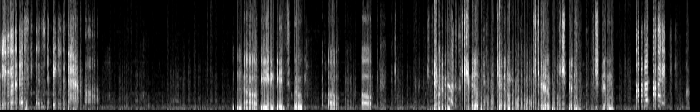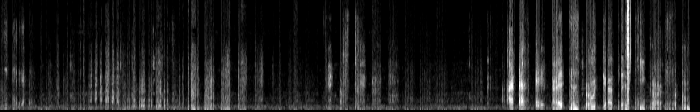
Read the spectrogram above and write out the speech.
You guys can take ammo. No, you need to. Oh, oh. Shoot, shoot, shoot, shoot, shoot, shoot. How do I? Okay, I got it. I got it. Alright, this is where we got this key card from.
